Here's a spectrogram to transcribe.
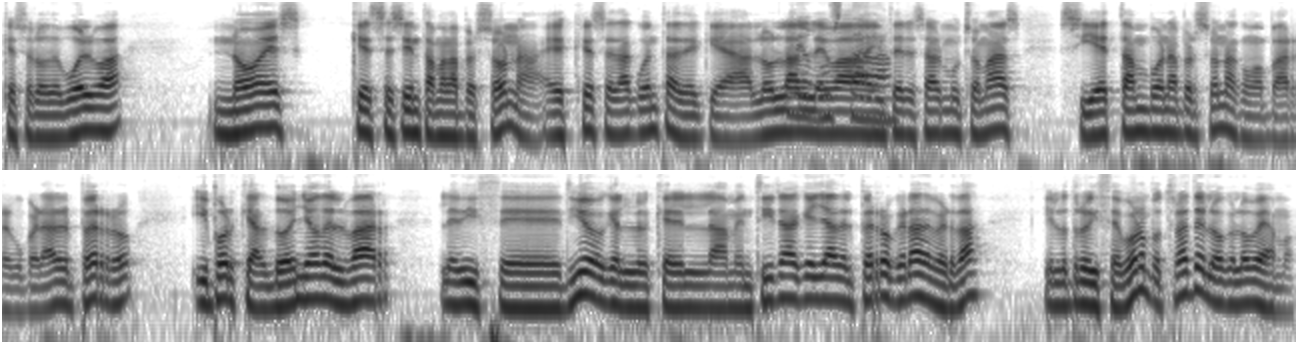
que se lo devuelva, no es que se sienta mala persona, es que se da cuenta de que a Lola Le le, va a interesar mucho más si es tan buena persona como para recuperar el perro, y porque al dueño del bar le dice, tío, que, que la mentira aquella del perro que era de verdad. Y el otro dice, bueno, pues trátelo que lo veamos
